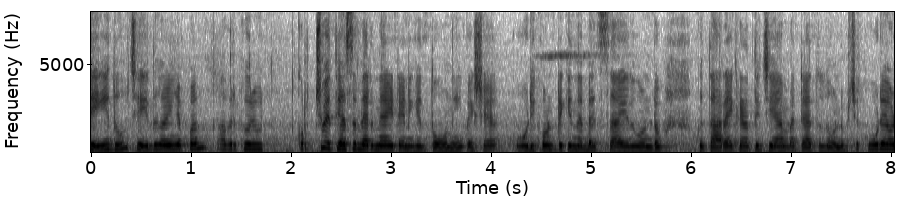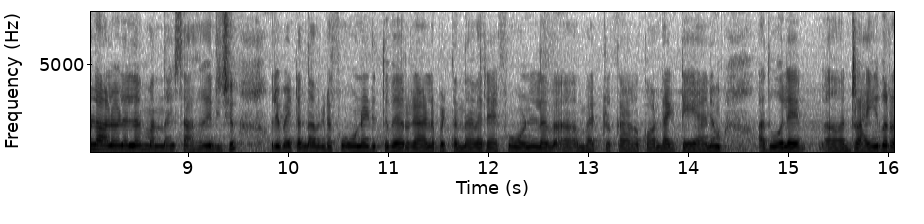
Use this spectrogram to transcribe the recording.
ചെയ്തു. ചെയ്തു കഴിഞ്ഞപ്പം അവർക്കൊരു കുറച്ച് വ്യത്യാസം വരുന്നതായിട്ട് എനിക്ക് തോന്നി. പക്ഷേ ഓടിക്കൊണ്ടിരിക്കുന്ന ബസ് ആയതുകൊണ്ടും നമുക്ക് തറയിൽ കിടത്തി ചെയ്യാൻ പറ്റാത്തതുകൊണ്ടും പക്ഷേ കൂടെയുള്ള ആളുകളെല്ലാം നന്നായി സഹകരിച്ചു. ഒരു പെട്ടെന്ന് അവരുടെ ഫോൺ എടുത്ത് വേറൊരാൾ പെട്ടെന്ന് അവരെ ഫോണിൽ ബെറ്റർ കോണ്ടാക്ട് ചെയ്യാനും അതുപോലെ ഡ്രൈവർ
